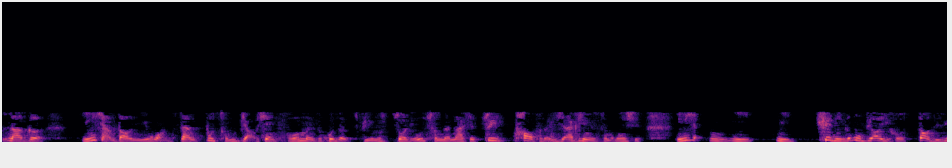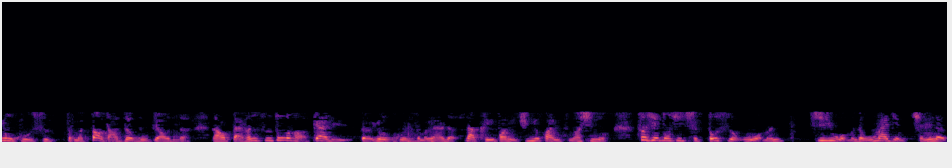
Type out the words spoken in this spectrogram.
那个影响到你网站不同表现 performance 或者比如说流程的那些最 top 的一些 action 是什么东西，影响你你你。确定一个目标以后，到底用户是怎么到达这个目标的？然后百分之多少概率的用户是怎么来的？那可以帮你去优化你整套系统。这些东西其实都是我们基于我们的五买点前面的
